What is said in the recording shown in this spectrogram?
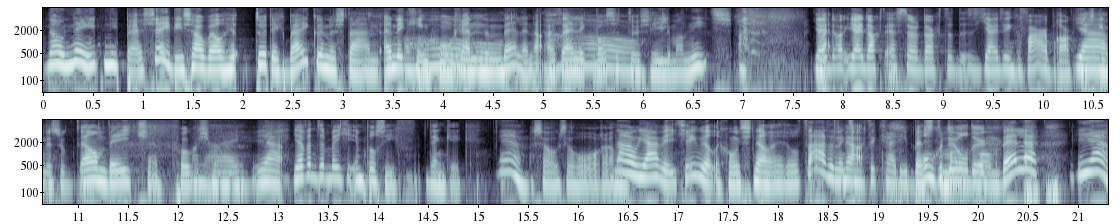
Nou nee, niet per se. Die zou wel heel, te dichtbij kunnen staan. En ik ging gewoon Oh. random bellen. Nou, uiteindelijk was het Oh. dus helemaal niets. Jij, maar- dacht, jij dacht, Esther, dacht dat jij het in gevaar bracht. Ja, misschien de zoektocht. Wel een beetje, volgens Oh ja. mij. Ja. Jij bent een beetje impulsief, denk ik. ja. Zo te horen. Nou ja, weet je, ik wilde gewoon snel resultaten. En ik Ja. dacht, ik ga die beste man Ongeduldig. gewoon bellen. Ja,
